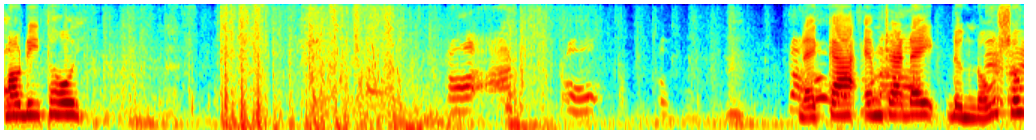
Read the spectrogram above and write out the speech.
Mau đi thôi. Đại ca, em ra đây, đừng nổ súng.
